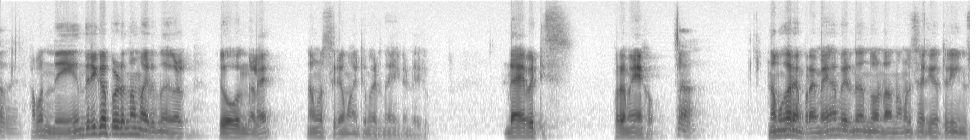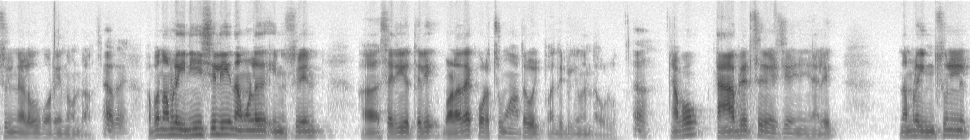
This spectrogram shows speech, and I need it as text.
അപ്പം അപ്പോൾ നിയന്ത്രിക്കപ്പെടുന്ന മരുന്നുകൾ രോഗങ്ങളെ നമ്മൾ സ്ഥിരമായിട്ട് മരുന്ന് കഴിക്കേണ്ടി വരും. ഡയബറ്റിസ് പ്രമേഹം. നമുക്കറിയാം പ്രമേഹം വരുന്നത് എന്തുകൊണ്ടാണ്? നമ്മുടെ ശരീരത്തിൽ ഇൻസുലിൻ അളവ് കുറയുന്നതുകൊണ്ടാണ്. അപ്പോൾ നമ്മൾ ഇനീഷ്യലി നമ്മൾ ഇൻസുലിൻ ശരീരത്തിൽ വളരെ കുറച്ച് മാത്രമേ ഉൽപ്പാദിപ്പിക്കുന്നുണ്ടാവുള്ളൂ. അപ്പോൾ ടാബ്ലറ്റ്സ് കഴിച്ച് കഴിഞ്ഞ് കഴിഞ്ഞാൽ നമ്മൾ ഇൻസുലിൻ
